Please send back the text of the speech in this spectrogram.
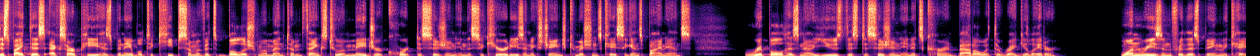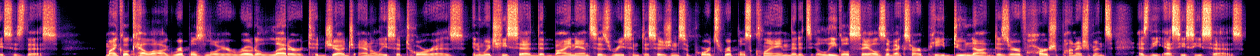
Despite this, XRP has been able to keep some of its bullish momentum thanks to a major court decision in the Securities and Exchange Commission's case against Binance. Ripple has now used this decision in its current battle with the regulator. One reason for this being the case is this. Michael Kellogg, Ripple's lawyer, wrote a letter to Judge Analisa Torres in which he said that Binance's recent decision supports Ripple's claim that its illegal sales of XRP do not deserve harsh punishments, as the SEC says.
